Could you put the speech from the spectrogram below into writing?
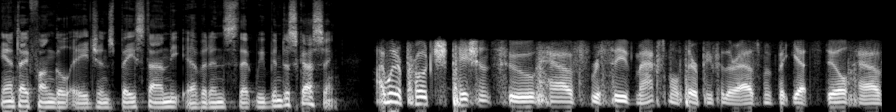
antifungal agents based on the evidence that we've been discussing? I would approach patients who have received maximal therapy for their asthma but yet still have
